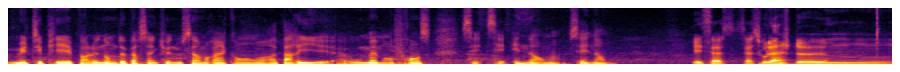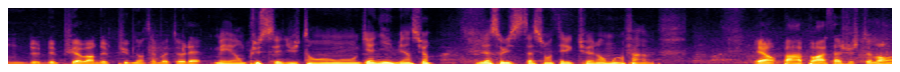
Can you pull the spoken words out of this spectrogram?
Multiplié par le nombre de personnes que nous sommes, rien qu'à Paris ou même en France, c'est c'est énorme. C'est énorme. Et ça, ça soulage de ne de, plus avoir de pub dans sa boîte aux lettres. Mais en plus, c'est du temps gagné, bien sûr. De la sollicitation intellectuelle en moins. Enfin, Et alors, par rapport à ça, justement,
